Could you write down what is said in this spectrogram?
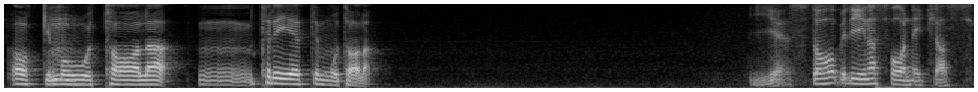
Och Motala, mm, 3-1 till Motala. Yes, då har vi dina svar Niklas.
